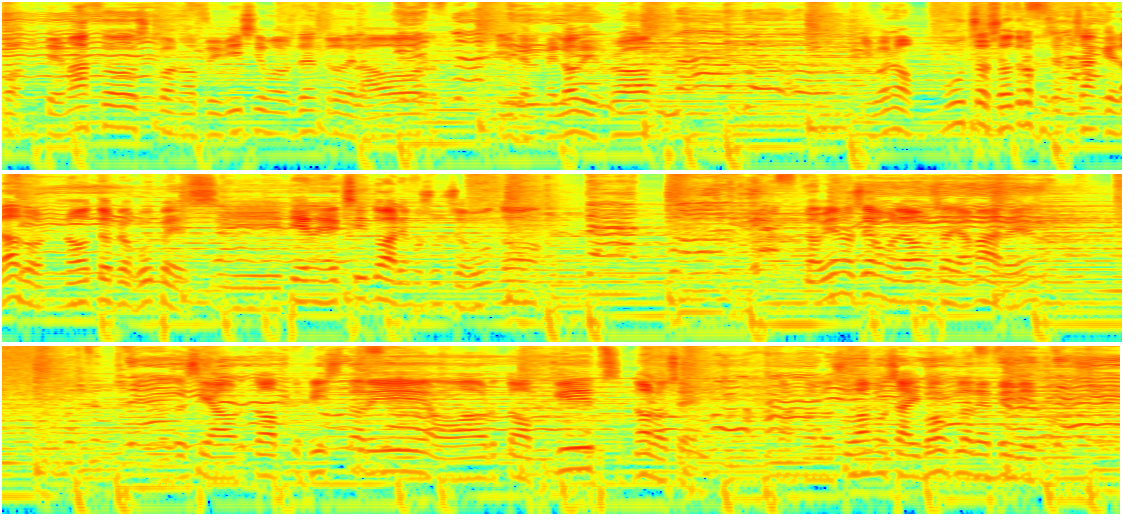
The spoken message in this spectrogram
con temazos conocidísimos dentro de la OR y del Melody Rock. Y bueno, muchos otros que se nos han quedado. No te preocupes, si tiene éxito haremos un segundo. Todavía no sé cómo le vamos a llamar, ¿eh? No sé si Our Top History o Our Top Kids, no lo sé. Cuando lo subamos a iVoox lo decidimos.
